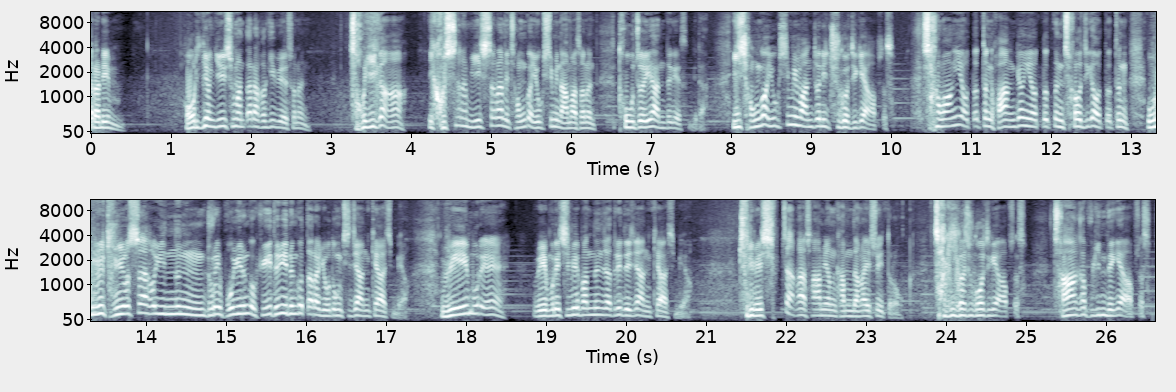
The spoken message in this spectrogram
하나님, 양 예수만 따라가기 위해서는 저희가 이 겉사람 옛사람의 정과 욕심이 남아서는 도저히 안 되겠습니다. 이 정과 욕심이 완전히 죽어지게 하옵소서. 상황이 어떻든 환경이 어떻든 처지가 어떻든 우리를 둘러싸고 있는 눈에 보이는 것 귀에 들리는 것 따라 요동치지 않게 하시며 외물에 외물에 지배받는 자들이 되지 않게 하시며 주님의 십자가 사명 감당할 수 있도록 자기가 죽어지게 하옵소서. 자아가 부인되게 하옵소서.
